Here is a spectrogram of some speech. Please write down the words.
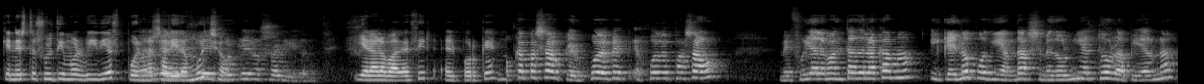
que en estos últimos vídeos pues no ha salido mucho. ¿Por qué no ha salido? Y ahora lo va a decir, el por qué. ¿Qué ha pasado? Que el jueves, el jueves pasado me fui a levantar de la cama y que no podía andar, se me dormía toda la pierna,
